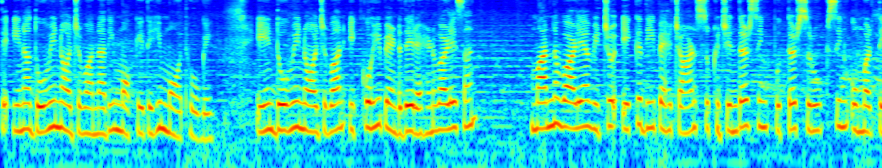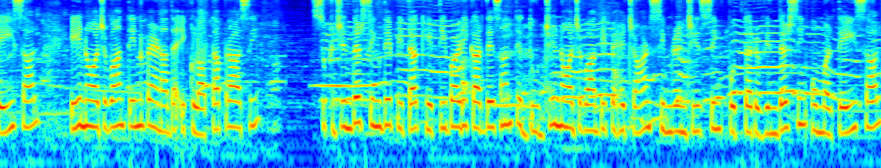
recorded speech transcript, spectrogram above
ਤੇ ਇਹਨਾਂ ਦੋਵੇਂ ਨੌਜਵਾਨਾਂ ਦੀ ਮੌਕੇ ਤੇ ਹੀ ਮੌਤ ਹੋ ਗਈ। ਇਹ ਦੋਵੇਂ ਨੌਜਵਾਨ ਇੱਕੋ ਹੀ ਪਿੰਡ ਦੇ ਰਹਿਣ ਵਾਲੇ ਸਨ ਮਰਨ ਵਾਲਿਆਂ ਵਿੱਚੋਂ ਇੱਕ ਦੀ ਪਹਿਚਾਣ ਸੁਖਜਿੰਦਰ ਸਿੰਘ ਪੁੱਤਰ ਸਰੂਪ ਸਿੰਘ ਉਮਰ 23 ਸਾਲ। ਇਹ ਨੌਜਵਾਨ ਤਿੰਨ ਭੈਣਾਂ ਦਾ ਇਕਲੌਤਾ ਭਰਾ ਸੀ। ਸੁਖਜਿੰਦਰ ਸਿੰਘ ਦੇ ਪਿਤਾ ਖੇਤੀਬਾੜੀ ਕਰਦੇ ਸਨ ਤੇ ਦੂਜੇ ਨੌਜਵਾਨ ਦੀ ਪਹਿਚਾਣ ਸਿਮਰਨਜੀਤ ਸਿੰਘ ਪੁੱਤਰ ਰਵਿੰਦਰ ਸਿੰਘ ਉਮਰ 23 ਸਾਲ,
